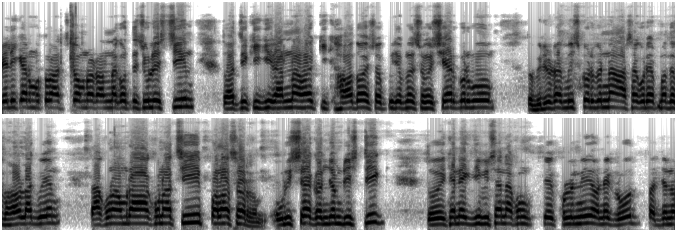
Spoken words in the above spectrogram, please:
ডেলিকার মতো আজকে আমরা রান্না করতে চলে এসেছি। তো আজকে কি কি রান্না হয়, কি খাওয়া দাওয়া হয়, সবকিছু আপনাদের সঙ্গে শেয়ার করব। তো ভিডিওটা মিস করবেন না, আশা করি আপনাদের ভালো লাগবে। তো এখন আমরা এখন আছি পলাশর, উড়িষ্যা গঞ্জাম ডিস্ট্রিক্ট তো এখানে এক্সিবিশন এখন খুলেনি, অনেক রোদ, তার জন্য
